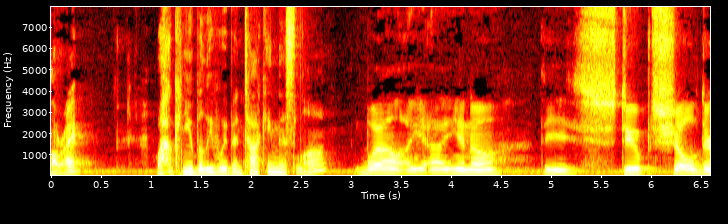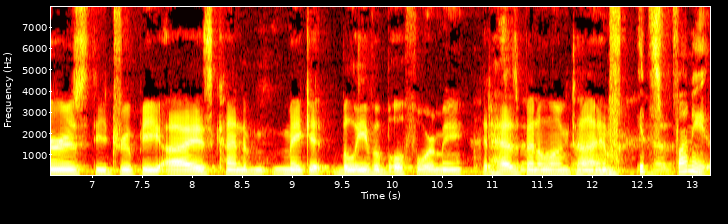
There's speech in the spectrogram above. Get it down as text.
All right. Wow, can you believe we've been talking this long? Well, uh, you know, the stooped shoulders, the droopy eyes kind of make it believable for me. It has been a long time. It's funny.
